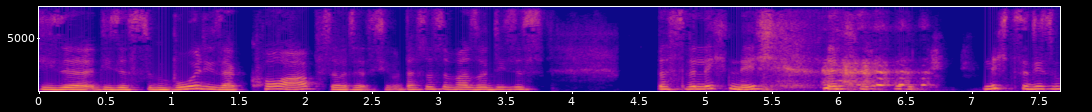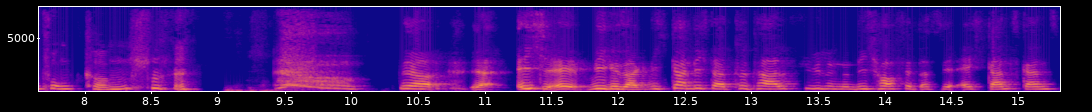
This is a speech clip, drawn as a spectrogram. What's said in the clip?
diese, dieses Symbol, dieser Korb, so das, das ist immer so dieses, das will ich nicht. nicht zu diesem Punkt kommen. ja, ja, ich, äh, wie gesagt, ich kann dich da total fühlen und ich hoffe, dass wir echt ganz, ganz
